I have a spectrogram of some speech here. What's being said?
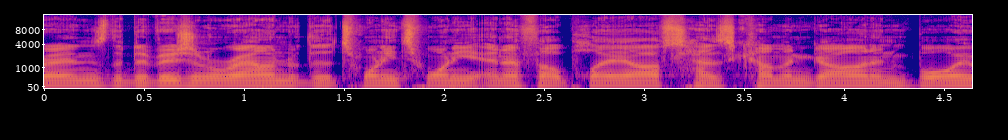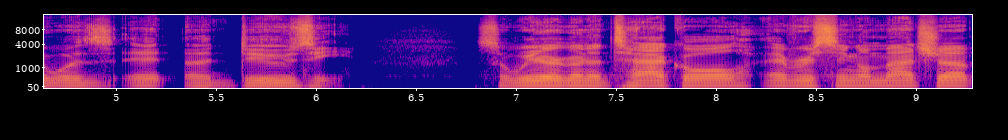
friends. The divisional round of the 2020 NFL playoffs has come and gone, and boy, was it a doozy. So, we are going to tackle every single matchup.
